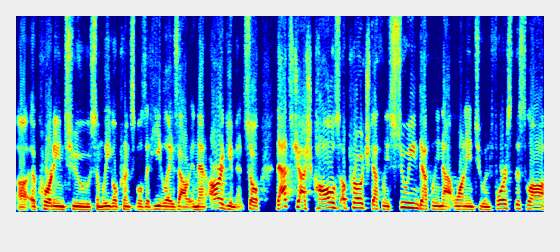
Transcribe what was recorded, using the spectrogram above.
uh, according to some legal principles that he lays out in that argument. So that's Josh Kaul's approach, definitely suing, definitely not wanting to enforce this law.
